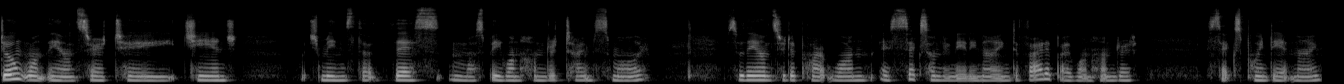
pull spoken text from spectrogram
don't want the answer to change which means that this must be 100 times smaller. So the answer to part 1 is 689 divided by 100 6.89.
